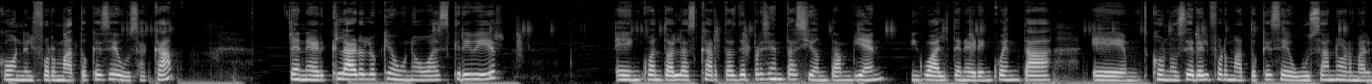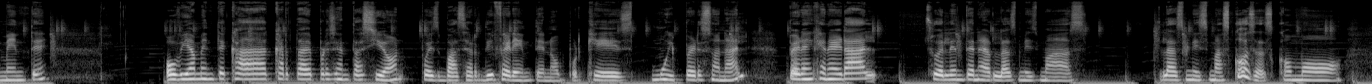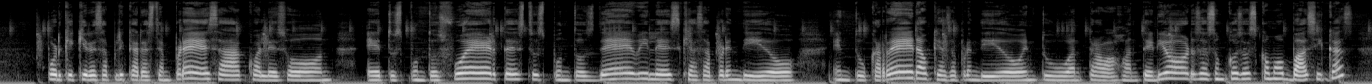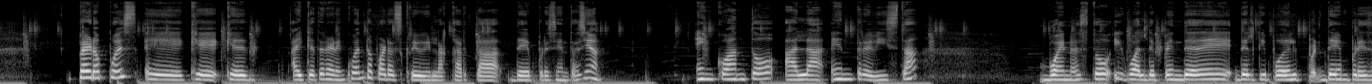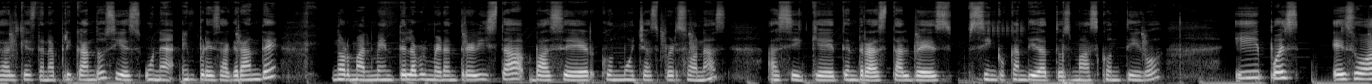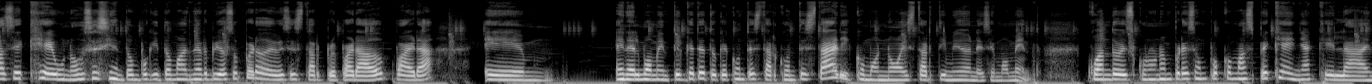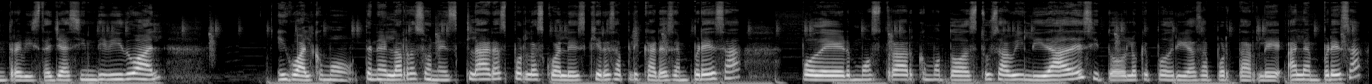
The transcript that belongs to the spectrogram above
con el formato que se usa acá, tener claro lo que uno va a escribir en cuanto a las cartas de presentación también, igual tener en cuenta eh, conocer el formato que se usa normalmente. Obviamente cada carta de presentación pues va a ser diferente, ¿no? Porque es muy personal, pero en general suelen tener las mismas, las mismas cosas, como por qué quieres aplicar a esta empresa, cuáles son eh, tus puntos fuertes, tus puntos débiles, qué has aprendido en tu carrera o qué has aprendido en tu trabajo anterior. O sea, son cosas como básicas, pero pues eh, que, que hay que tener en cuenta para escribir la carta de presentación. En cuanto a la entrevista, bueno, esto igual depende del tipo de, empresa al que están aplicando. Si es una empresa grande, normalmente la primera entrevista va a ser con muchas personas, así que tendrás tal vez cinco candidatos más contigo. Y pues eso hace que uno se sienta un poquito más nervioso, pero debes estar preparado para em, en el momento en que te toque contestar, contestar y como no estar tímido en ese momento. Cuando es con una empresa un poco más pequeña, que la entrevista ya es individual, igual como tener las razones claras por las cuales quieres aplicar a esa empresa, poder mostrar como todas tus habilidades y todo lo que podrías aportarle a la empresa.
